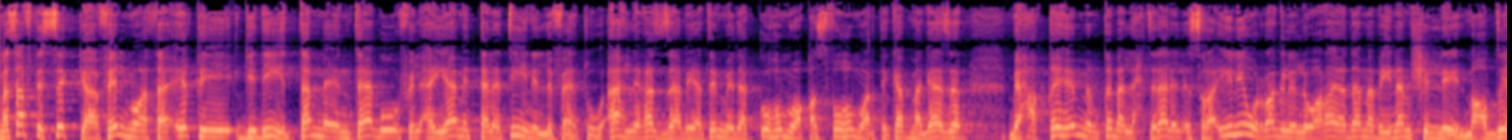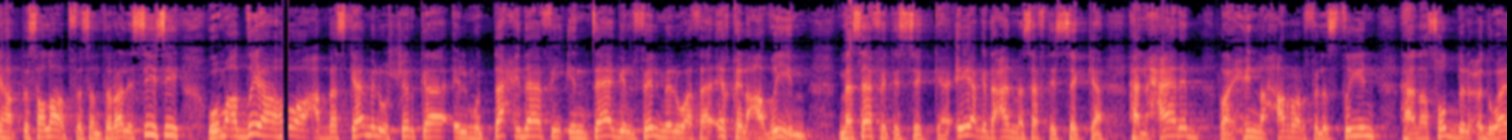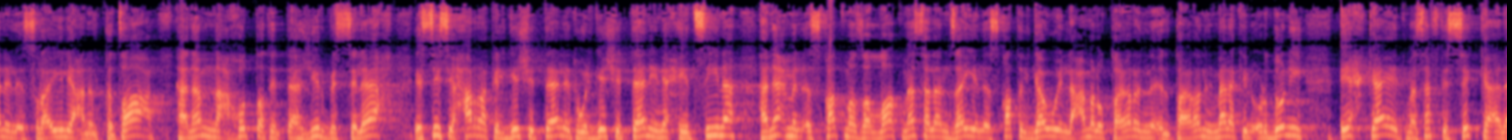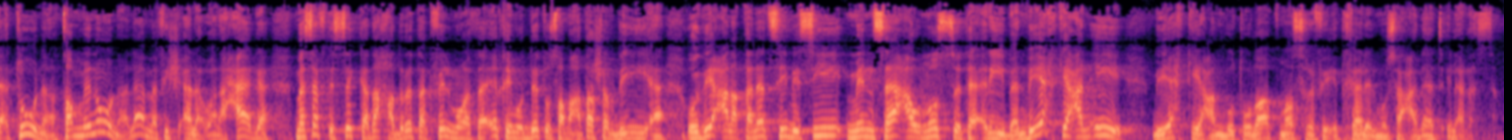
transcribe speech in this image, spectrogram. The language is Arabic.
مسافة السكة فيلم وثائقي جديد تم إنتاجه في الأيام الثلاثين اللي فاتوا. أهل غزة بيتم دكهم وقصفهم وارتكاب مجازر بحقهم من قبل الاحتلال الإسرائيلي والراجل اللي ورايا ده ما بينامش الليل. مقضيها اتصالات في سنترال السيسي ومقضيها هو عباس كامل والشركة المتحدة في إنتاج الفيلم الوثائقي العظيم مسافة السكة. إيه يا جدعان مسافة السكة؟ هنحارب؟ رايحين نحرر فلسطين؟ هنصد العدوان؟ الإسرائيلي عن القطاع. هنمنع خطة التهجير بالسلاح. السيسي حرك الجيش الثالث والجيش الثاني ناحية سينا. هنعمل إسقاط مظلات مثلا زي الإسقاط الجوي اللي عمله الطيران الطيران الملكي الأردني. إيه حكاية مسافة السكة؟ قلقتونا طمنونا. لا مفيش قلق ولا حاجة. مسافة السكة ده حضرتك فيلم وثائقي مدته 17 دقيقة. أذيع على قناة CBC من ساعة ونص تقريبا. بيحكي عن إيه؟ بيحكي عن بطولات مصر في إدخال المساعدات إلى غزة.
